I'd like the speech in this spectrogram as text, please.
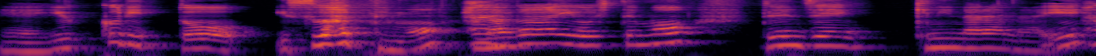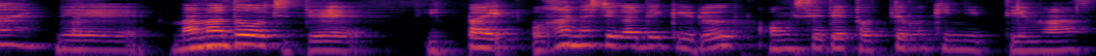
えーゆっくりと居座っても、はい長いをしても、全然気にならない。はい。で、ママ同士でいっぱいお話ができるお店でとっても気に入っています。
